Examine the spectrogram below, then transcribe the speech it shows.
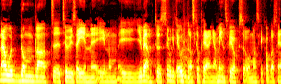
nej, och de bland annat eh, tog sig in inom, i Juventus olika ultrasgrupperingar minns vi också om man ska koppla till.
